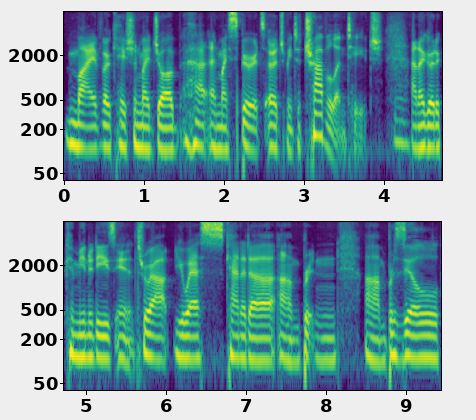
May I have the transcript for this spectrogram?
my vocation, my job, ha- and my spirits urge me to travel and teach. And I go to communities in throughout US, Canada, um, Britain, um, Brazil,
